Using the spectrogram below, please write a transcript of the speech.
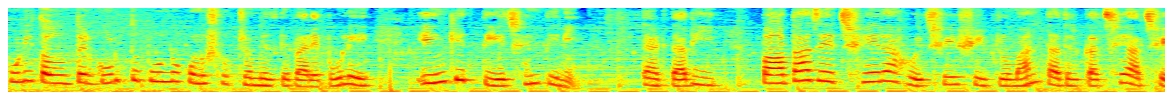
খুনি তদন্তের গুরুত্বপূর্ণ কোনো সূত্র মিলতে পারে বলে ইঙ্গিত দিয়েছেন তিনি। তার দাবি পাতা যে ছেঁড়া হয়েছে সেই প্রমাণ তাদের কাছে আছে।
